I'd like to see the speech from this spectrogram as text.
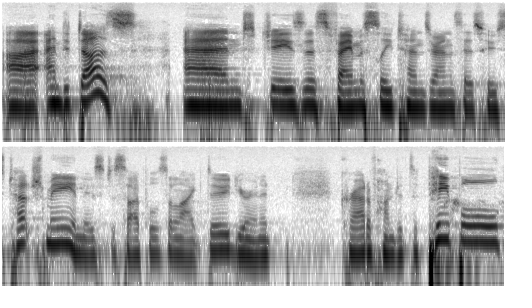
Uh, and it does. And Jesus famously turns around and says, Who's touched me? And his disciples are like, Dude, you're in a crowd of hundreds of people.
